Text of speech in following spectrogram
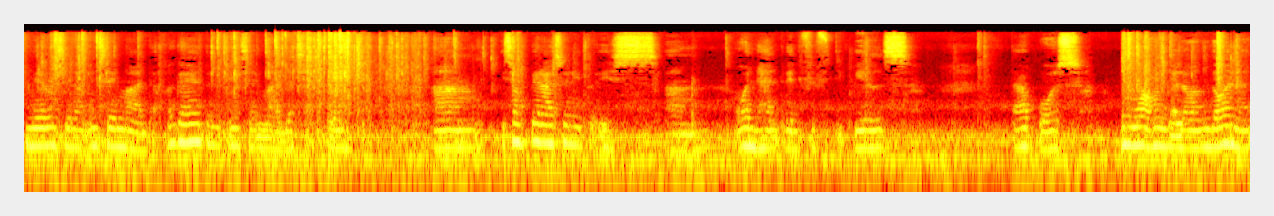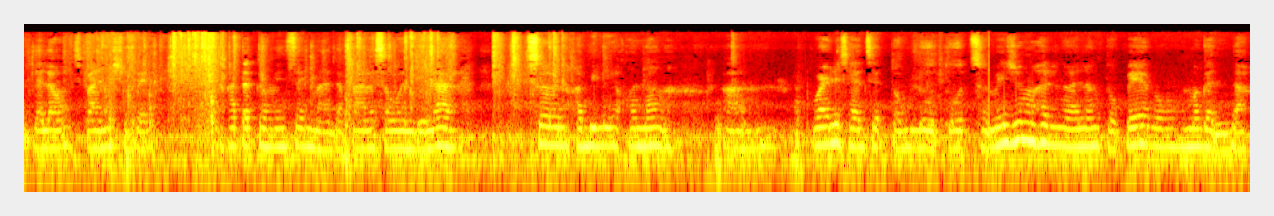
meron silang ensaymada. Kagaya ito ng ensaymada sa atin. Um, isang piraso nito is um, 150 pills. Tapos, kumuha akong dalawang donut, dalawang Spanish bread nakatatlong ensaymada para sa 1 dinar. So, nakabili ako ng um, wireless headset to Bluetooth. So, medyo mahal nga lang to, pero maganda.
